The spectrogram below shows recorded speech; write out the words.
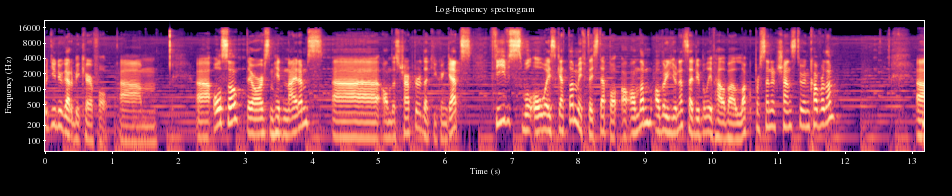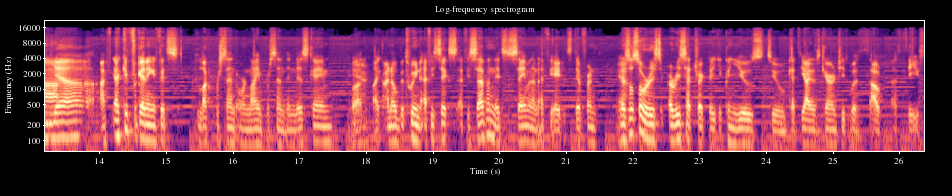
but you do gotta be careful. Um, uh, also, there are some hidden items uh, on this chapter that you can get. Thieves will always get them if they step on them. Other units, I do believe, have a luck percentage chance to uncover them. Uh, yeah, I, I keep forgetting if it's luck percent or nine percent in this game. But Yeah. like I know between FE6, FE7, it's the same, and then FE8, it's different. Yeah. There's also a, res- a reset trick that you can use to get the items guaranteed without a thief.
